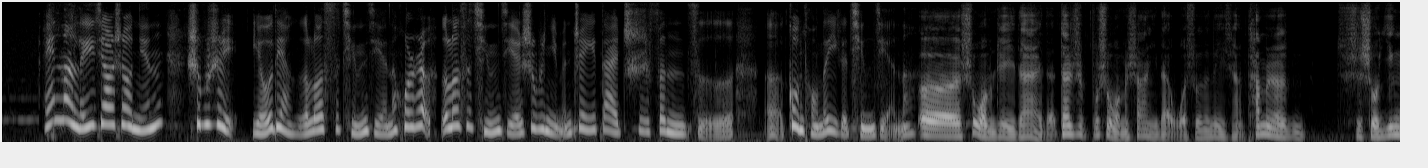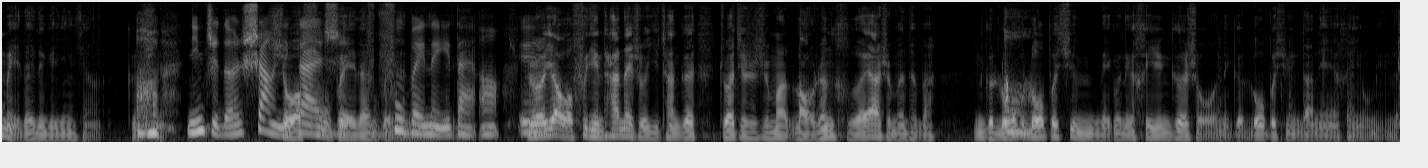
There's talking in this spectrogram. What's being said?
哎，那雷教授，您是不是 有点俄罗斯情节呢？或者说，俄罗斯情节是不是你们这一代知识分子呃共同的一个情节呢？呃，是我们这一代的，但是不是我们上一代我说的那一项，他们是受英美的那个影响哦。您指的上一代父辈的是父辈的父辈那一代啊？比如说，要我父亲他那时候一唱歌，主要就是什么老人和呀什么的吧。那个罗、哦。罗伯逊，美国那个黑人歌手，那个罗伯逊当年也很有名的，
